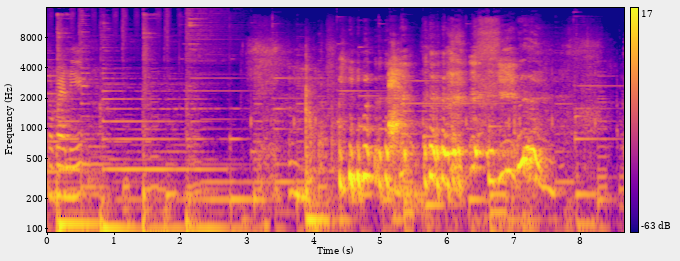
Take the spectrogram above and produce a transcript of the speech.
ต่อไปอันนี้อืมไป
